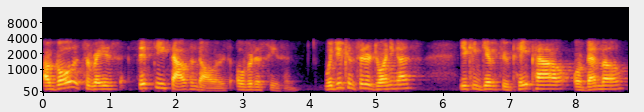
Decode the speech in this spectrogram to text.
Our goal is to raise $50,000 over the season. Would you consider joining us? You can give through PayPal or Venmo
